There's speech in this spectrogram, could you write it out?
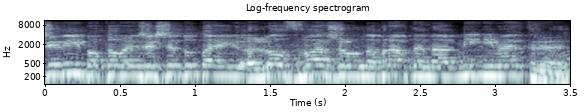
Jury, bo to będzie się tutaj los ważył naprawdę na milimetry.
